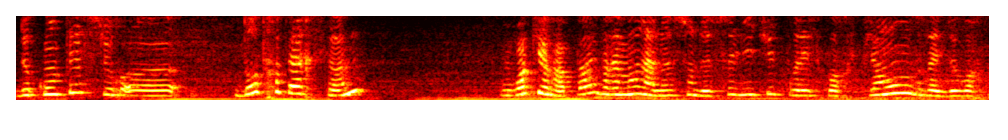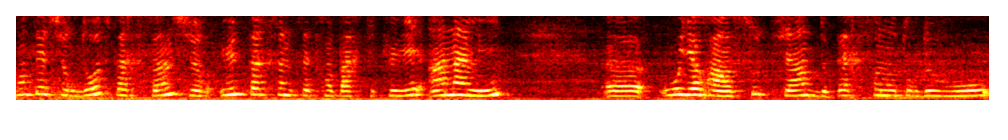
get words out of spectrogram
de compter sur d'autres personnes on voit qu'il n'y aura pas vraiment la notion de solitude pour les scorpions. Vous allez devoir compter sur d'autres personnes, sur une personne peut-être en particulier, un ami, euh, où il y aura un soutien de personnes autour de vous.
